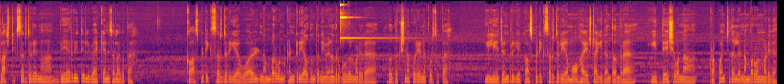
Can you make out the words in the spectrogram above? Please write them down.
ಪ್ಲಾಸ್ಟಿಕ್ ಸರ್ಜರಿನ ಬೇರೆ ರೀತಿಯಲ್ಲಿ ವ್ಯಾಖ್ಯಾನಿಸಲಾಗುತ್ತೆ? ಕಾಸ್ಮೆಟಿಕ್ ಸರ್ಜರಿಗೆ ವರ್ಲ್ಡ್ ನಂಬರ್ ಒನ್ ಕಂಟ್ರಿ ಯಾವುದಂತ ನೀವೇನಾದರೂ ಗೂಗಲ್ ಮಾಡಿದ್ರೆ ಅದು ದಕ್ಷಿಣ ಕೊರಿಯಾನೇ ತೋರಿಸುತ್ತಾ? ಇಲ್ಲಿ ಜನರಿಗೆ ಕಾಸ್ಮೆಟಿಕ್ ಸರ್ಜರಿಯ ಮೋಹ ಎಷ್ಟಾಗಿದೆ ಅಂತಂದರೆ ಈ ದೇಶವನ್ನು ಪ್ರಪಂಚದಲ್ಲೇ ನಂಬರ್ ಒನ್ ಮಾಡಿದೆ.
